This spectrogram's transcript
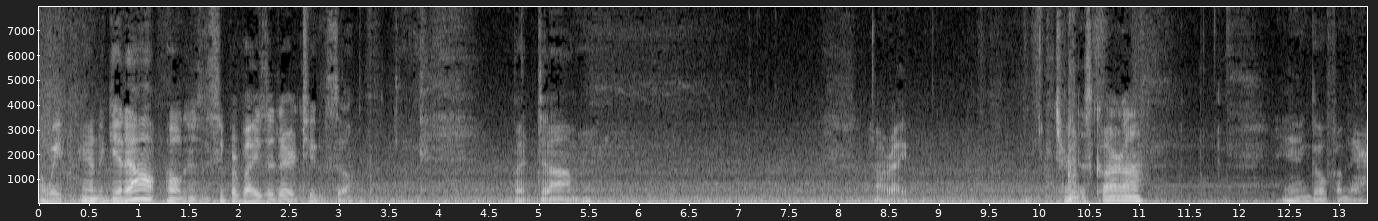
I'll wait for him to get out. Oh, there's a supervisor there too, so. But, um, all right turn this car off and go from there.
